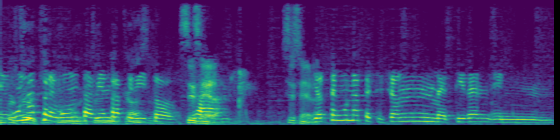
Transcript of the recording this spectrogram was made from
Este, una pregunta bien rapidito. Sí, señora. Ah, Yo tengo una petición metida en, en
